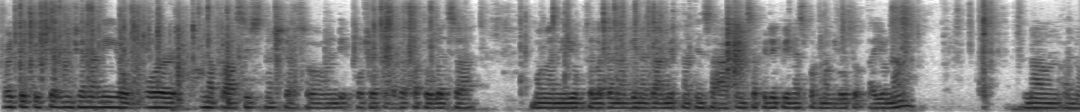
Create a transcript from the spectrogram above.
artificial lang siya na niyog or na-process na siya. So hindi po siya talaga katulad sa mga niyog talaga na ginagamit natin sa atin sa Pilipinas pag magluto tayo ng ng ano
